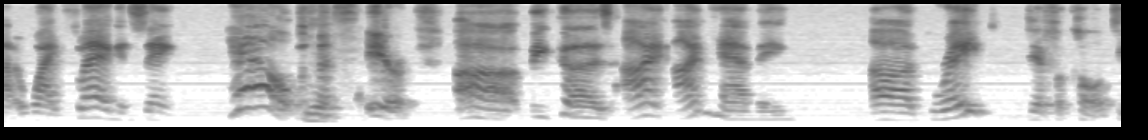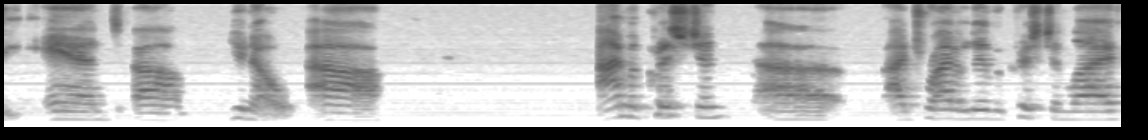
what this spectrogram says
out a white flag and saying, Help yes. here uh, because I, I'm having uh, great difficulty. And, um, you know, uh, I'm a Christian. Uh, I try to live a Christian life,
